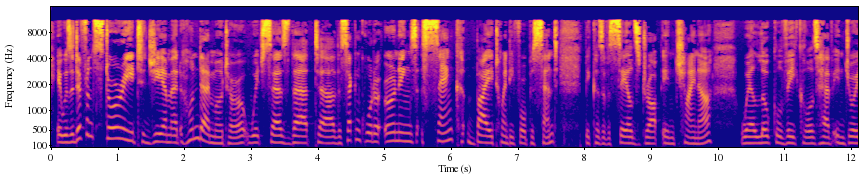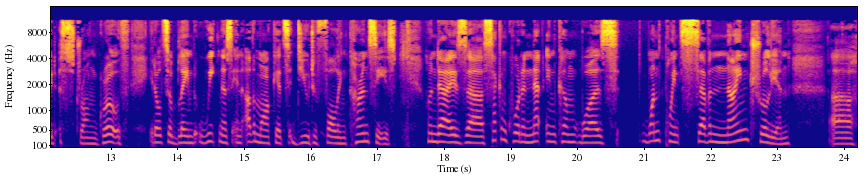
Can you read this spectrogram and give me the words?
It was a different story to GM at Hyundai Motor, which says that uh, the second quarter earnings sank by 24% because of a sales drop in China, where local vehicles have enjoyed strong growth. It also blamed weakness in other markets due to falling currencies. Hyundai's uh, second quarter net income was 1.79 trillion. Uh,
